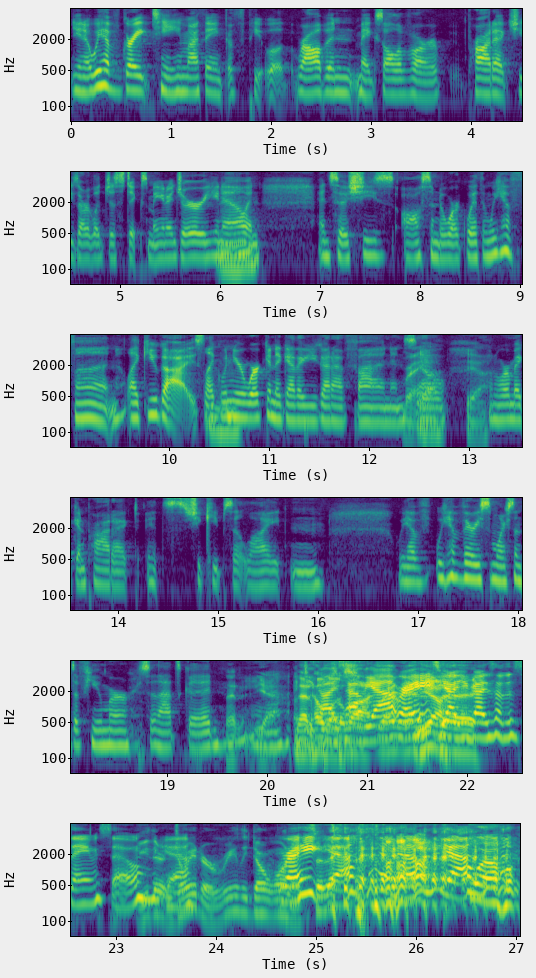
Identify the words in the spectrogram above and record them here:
you know, we have a great team. I think of people. Robin makes all of our product. She's our logistics manager. You know, Mm-hmm. and and so she's awesome to work with, and we have fun. Like you guys, like Mm-hmm. when you're working together, you got to have fun. And Right. so Yeah, yeah. when we're making product, it's she keeps it light and. We have we have very similar sense of humor, so that's good. That- you yeah, that you helps guys a have, lot, yeah, right? right, Yeah. yeah. you guys have the same. So You either yeah. enjoy it or really don't want right? it. So yeah, yeah. Well,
